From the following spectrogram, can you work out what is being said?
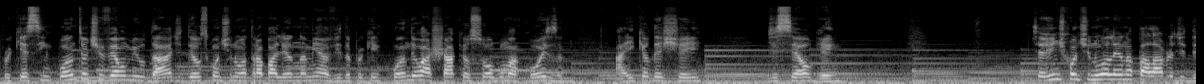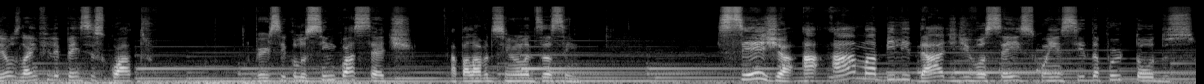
Porque se enquanto eu tiver humildade, Deus continua trabalhando na minha vida, porque quando eu achar que eu sou alguma coisa, aí que eu deixei de ser alguém. Se a gente continua lendo a palavra de Deus lá em Filipenses 4, versículos 5 a 7, a palavra do Senhor ela diz assim: Seja a amabilidade de vocês conhecida por todos.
